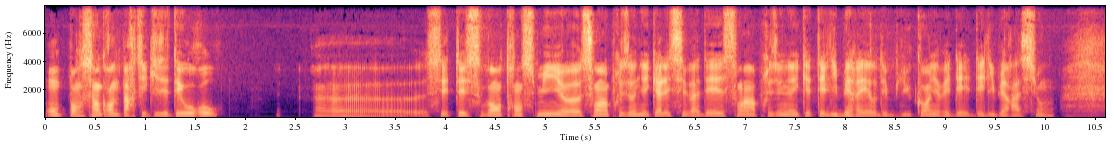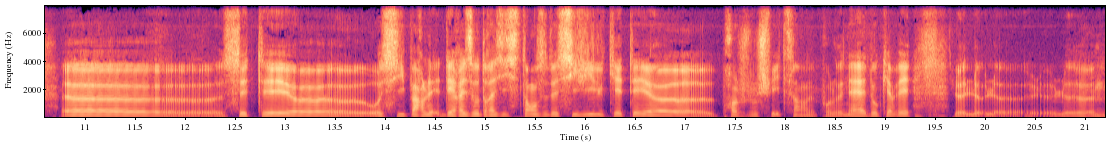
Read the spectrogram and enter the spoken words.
on pense en grande partie qu'ils étaient oraux. Euh, c'était souvent transmis euh, soit un prisonnier qui allait s'évader, soit un prisonnier qui était libéré. Au début du camp, il y avait des libérations. Euh, c'était euh, aussi par des réseaux de résistance de civils qui étaient euh, proches d'Auschwitz, hein, polonais. Donc il y avait le, le, le,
